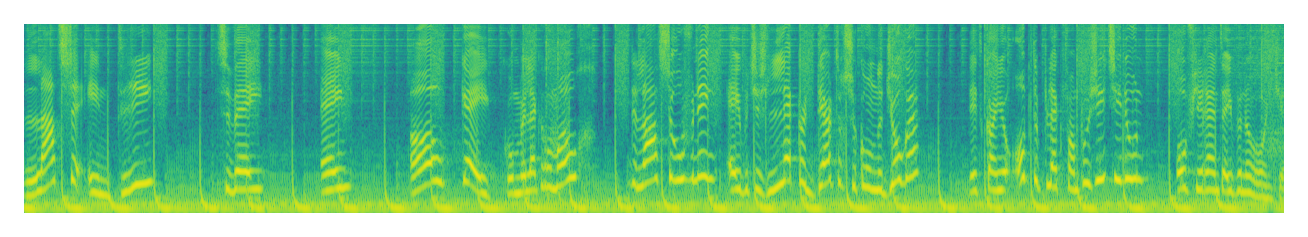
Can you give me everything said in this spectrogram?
Laatste in 3, 2, 1. Oké, kom weer lekker omhoog. De laatste oefening, eventjes lekker 30 seconden joggen. Dit kan je op de plek van positie doen of je rent even een rondje.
